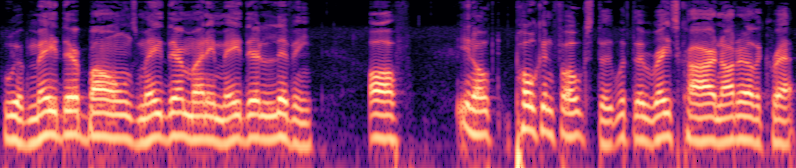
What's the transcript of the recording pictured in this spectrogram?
who have made their bones, made their money, made their living off, you know, poking folks to, with the race car and all that other crap.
